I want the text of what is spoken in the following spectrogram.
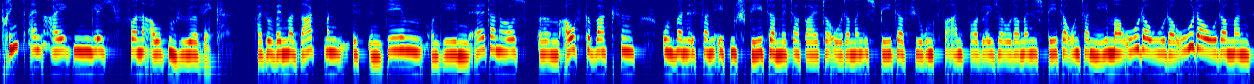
bringt einen eigentlich von der Augenhöhe weg? Also wenn man sagt, man ist in dem und jenen Elternhaus ähm, aufgewachsen und man ist dann eben später Mitarbeiter oder man ist später Führungsverantwortlicher oder man ist später Unternehmer oder oder oder oder man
